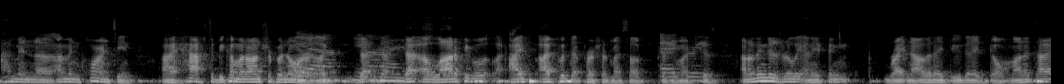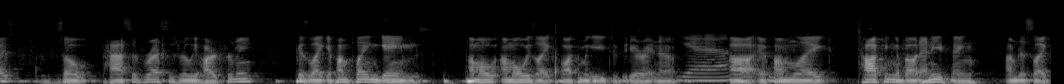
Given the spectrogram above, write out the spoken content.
i'm in uh, i'm in quarantine. I have to become an entrepreneur. Yeah, like that, yeah. that, that a lot of people like, i i put that pressure on myself pretty I much because i don't think there's really anything right now that i do that i don't monetize. So passive rest is really hard for me because like if i'm playing games i'm, al- I'm always like oh i can make a youtube video right now Yeah. uh, if I'm like talking about anything, I'm just like,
